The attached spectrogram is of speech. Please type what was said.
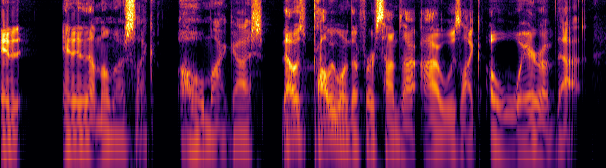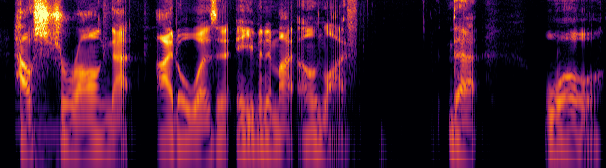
And and in that moment, I was like, oh my gosh, that was probably one of the first times I, I was like aware of that, how mm-hmm. strong that idol was, and even in my own life, that whoa,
